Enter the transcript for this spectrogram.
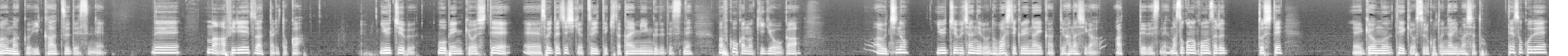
まあ、うまくいかずですね。で、まあ、アフィリエイトだったりとか、YouTube を勉強して、えー、そういった知識がついてきたタイミングでですね、まあ、福岡の企業があうちの YouTube チャンネルを伸ばしてくれないかっていう話があってですね、まあ、そこのコンサルとして、えー、業務提供することになりましたと。で、そこで、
